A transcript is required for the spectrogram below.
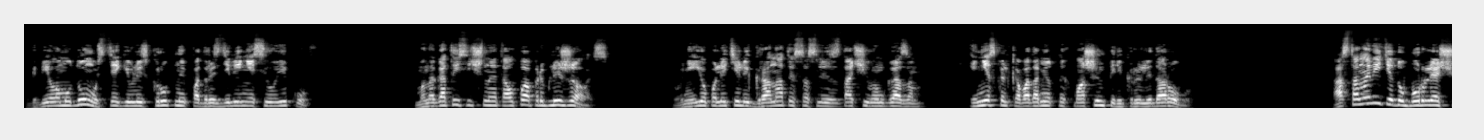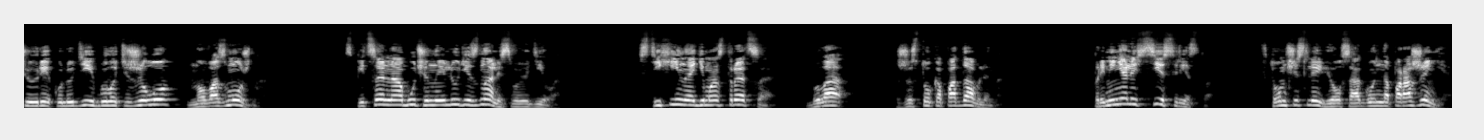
К Белому дому стягивались крупные подразделения силовиков. Многотысячная толпа приближалась. В нее полетели гранаты со слезоточивым газом, и несколько водометных машин перекрыли дорогу. Остановить эту бурлящую реку людей было тяжело, но возможно. Специально обученные люди знали свое дело. Стихийная демонстрация была жестоко подавлена. Применялись все средства, в том числе велся огонь на поражение.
